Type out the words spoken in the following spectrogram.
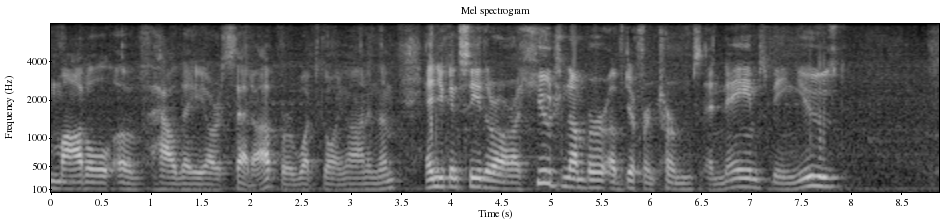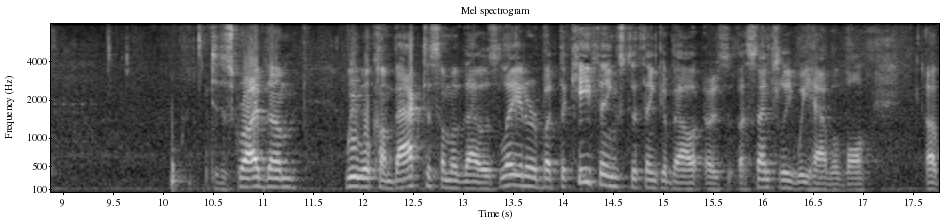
model of how they are set up or what's going on in them. And you can see there are a huge number of different terms and names being used to describe them. We will come back to some of those later, but the key things to think about is essentially we have a vol uh,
